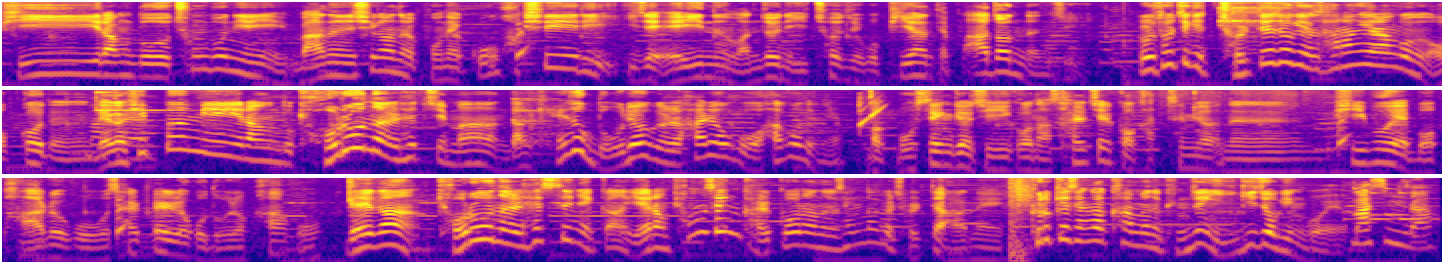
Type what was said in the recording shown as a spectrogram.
B랑도 충분히 많은 시간을 보냈고 확실히 이제 A는 완전히 잊혀지고 B한테 빠졌는지 그리고 솔직히 절대적인 사랑이란 건 없거든. 내가 맞아요. 히쁨이랑도 결혼을 했지만 난 계속 노력을 하려고 하거든요. 막 못생겨지거나 살찔 것 같으면은 피부에 뭐 바르고 살 빼려고 노력하고 내가 결혼을 했으니까 얘랑 평생 갈 거라는 생각을 절대 안 해. 그렇게 생각하면 굉장히 이기적인 거예요. 맞습니다.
